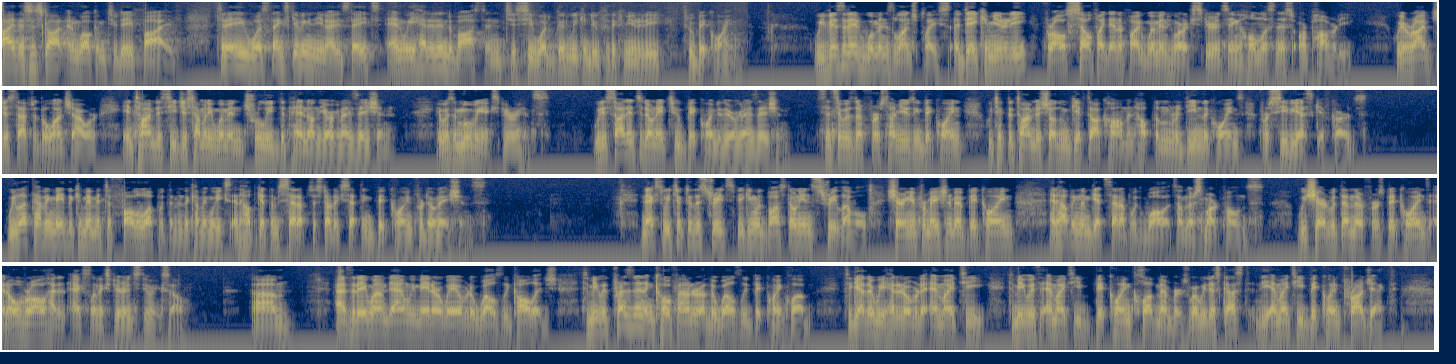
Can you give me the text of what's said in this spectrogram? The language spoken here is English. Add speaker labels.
Speaker 1: Hi, this is Scott, and welcome to day five. Today was Thanksgiving in the United States, and we headed into Boston to see what good we can do for the community through Bitcoin. We visited Women's Lunch Place, a day community for all self identified women who are experiencing homelessness or poverty. We arrived just after the lunch hour, in time to see just how many women truly depend on the organization. It was a moving experience. We decided to donate two Bitcoin to the organization. Since it was their first time using Bitcoin, we took the time to show them Gyft.com and help them redeem the coins for CVS gift cards. We left having made the commitment to follow up with them in the coming weeks and help get them set up to start accepting Bitcoin for donations. Next, we took to the streets speaking with Bostonians street level, sharing information about Bitcoin and helping them get set up with wallets on their smartphones. We shared with them their first Bitcoins and overall had an excellent experience doing so. Um, as the day wound down, we made our way over to Wellesley College to meet with president and co-founder of the Wellesley Bitcoin Club. Together, we headed over to MIT to meet with MIT Bitcoin Club members, where we discussed the MIT Bitcoin Project,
